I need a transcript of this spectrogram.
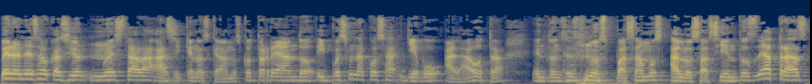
pero en esa ocasión no estaba, así que nos quedamos cotorreando y pues una cosa llevó a la otra, entonces nos pasamos a los asientos de atrás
